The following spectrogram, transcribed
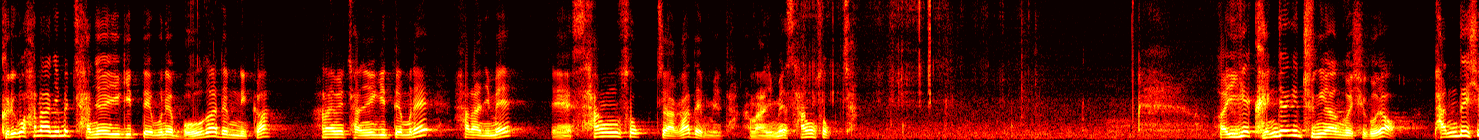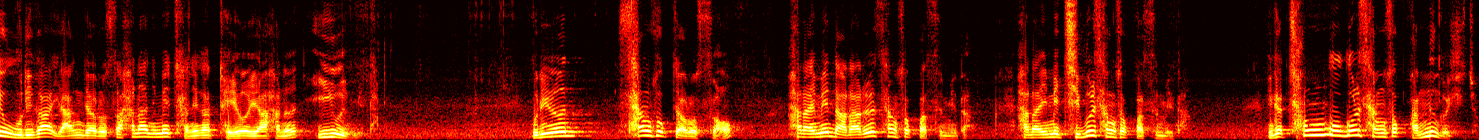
그리고 하나님의 자녀이기 때문에 뭐가 됩니까? 하나님의 자녀이기 때문에 하나님의 예, 상속자가 됩니다. 하나님의 상속자. 아, 이게 굉장히 중요한 것이고요. 반드시 우리가 양자로서 하나님의 자녀가 되어야 하는 이유입니다. 우리는 상속자로서 하나님의 나라를 상속받습니다. 하나님의 집을 상속받습니다. 그러니까 천국을 상속받는 것이죠.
